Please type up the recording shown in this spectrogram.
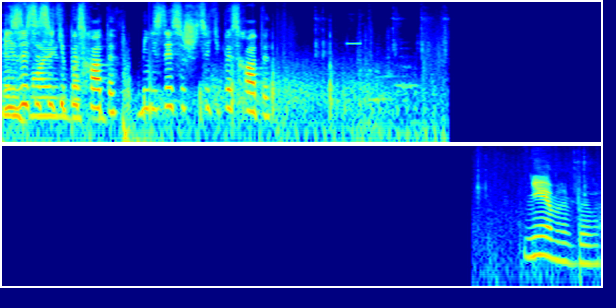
Мені не здається, знаю, це не тіпи з хати. Мені здається, що це тіпи з хати. Ні, мене вбили.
